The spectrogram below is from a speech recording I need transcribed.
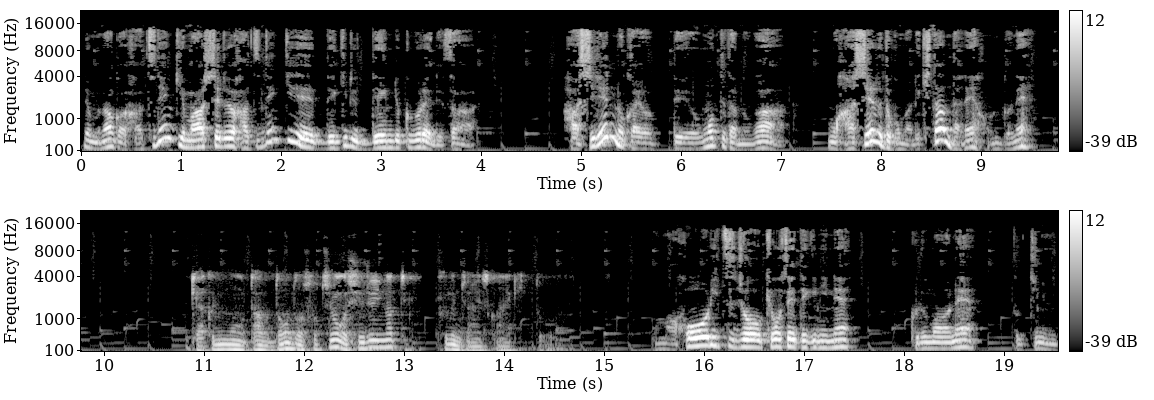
でもなんか発電機回してる発電機でできる電力ぐらいでさ、走れんのかよって思ってたのが、もう走れるとこまで来たんだね、ほんとね。あ逆にもう多分どんどんそっちの方が主流になってくるんじゃないですかね、きっと。まあ、法律上強制的にね、車はね、そっちに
